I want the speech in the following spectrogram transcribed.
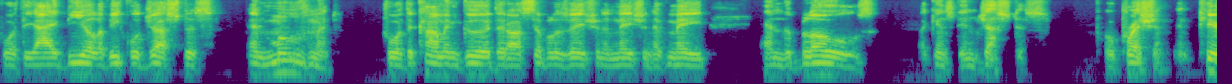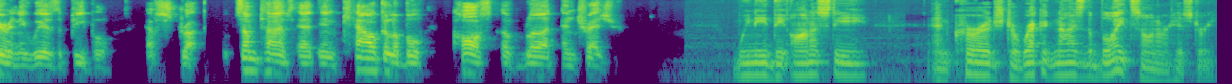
toward the ideal of equal justice and movement toward the common good that our civilization and nation have made, and the blows against injustice, oppression, and tyranny we as a people have struck, sometimes at incalculable cost of blood and treasure. We need the honesty and courage to recognize the blights on our history,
